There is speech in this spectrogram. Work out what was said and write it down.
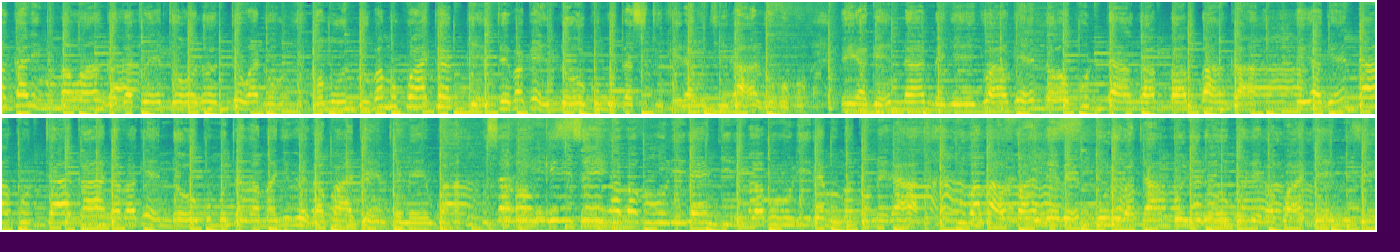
agali mu mawanga gatwetoolodde wano. Omuntu bamukwata byente bagenda okumutasitukira mu kiraalo eyagenda amenyeejo agenda okudda nga babanka eyagenda kutta akaana bagenda nga we bakwata ente n'embwa kusaba okkirize ababuulire enjiri babuulire mu makomera. Kuba bafande beggulu batambulira ogwo ne bakwata emize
